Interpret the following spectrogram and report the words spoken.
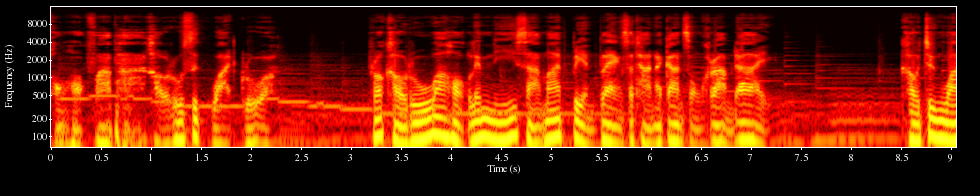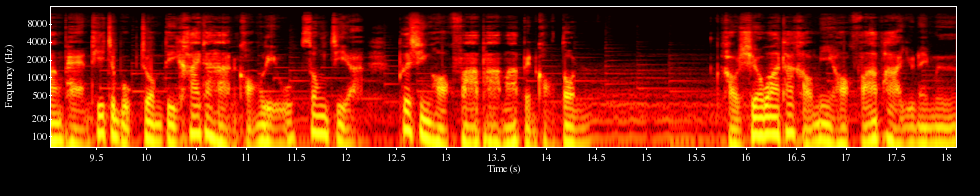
ของหอกฟ้าผ่าเขารู้สึกหวาดกลัว เพราะเขารู้ว่าหอกเล่มนี้สามารถเปลี่ยนแปลงสถานการณ์สงครามได้ เขาจึงวางแผนที่จะบุกโจมตีค่ายทหารของหลิวซ่งเจีย เพื่อชิงหอกฟ้าผ่ามาเป็นของตน เขาเชื่อว่าถ้าเขามีหอกฟ้าผ่าอยู่ในมือ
